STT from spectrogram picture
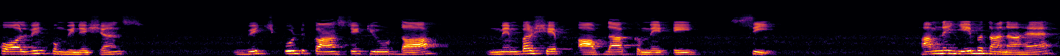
following combinations which could constitute the membership of the committee C. हमने ये बताना है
